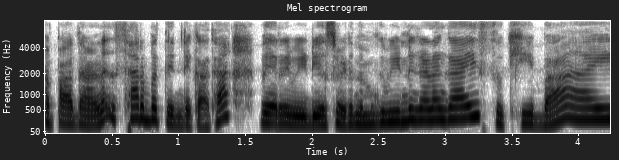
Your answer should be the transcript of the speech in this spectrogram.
അപ്പോൾ അതാണ് സർബത്തിന്റെ കഥ. വേറെ വീഡിയോസ് ആയിട്ട് നമുക്ക് വീണ്ടും കാണാം ഗായ് സുഖി ബായ്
